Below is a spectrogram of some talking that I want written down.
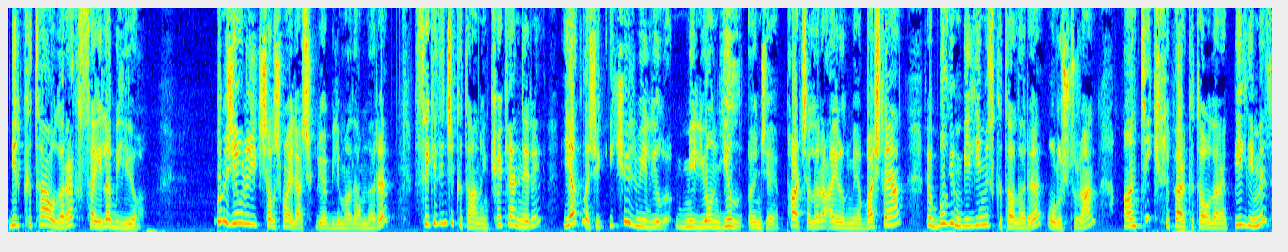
bir kıta olarak sayılabiliyor? Bunu jeolojik çalışmayla açıklıyor bilim adamları. 8. kıtanın kökenleri yaklaşık 200 milyon, milyon yıl önce parçalara ayrılmaya başlayan ve bugün bildiğimiz kıtaları oluşturan antik süper kıta olarak bildiğimiz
